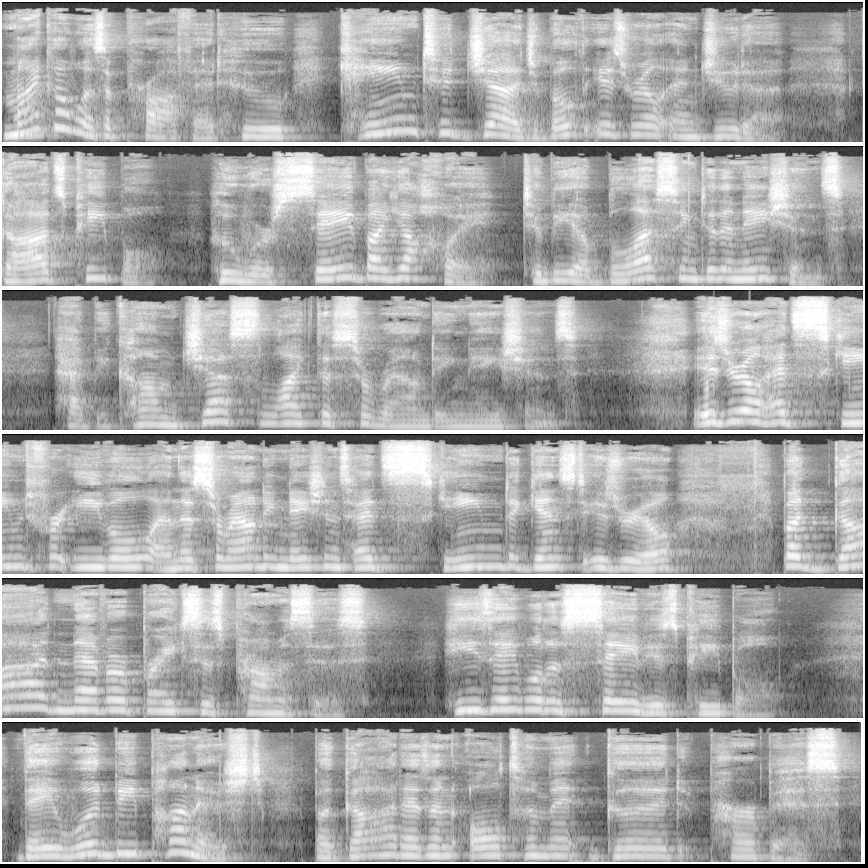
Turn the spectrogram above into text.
Micah was a prophet who came to judge both Israel and Judah, God's people, who were saved by Yahweh to be a blessing to the nations had become just like the surrounding nations. Israel had schemed for evil, and the surrounding nations had schemed against Israel, but God never breaks his promises. He's able to save his people. They would be punished, but God has an ultimate good purpose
